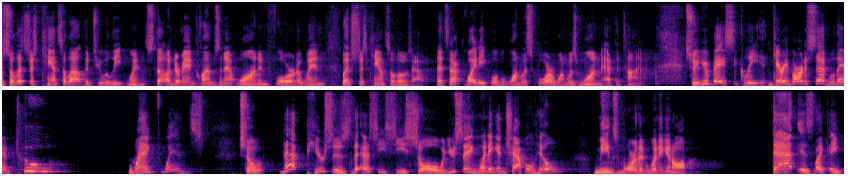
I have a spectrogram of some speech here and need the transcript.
so let's just cancel out the two elite wins the underman clemson at one and florida win. Let's just cancel those out. That's not quite equal but one was four one was one at the time. So you're basically gary barta said well they had two ranked wins. So that pierces the sec soul. When you're saying winning in chapel hill means more than winning in auburn that is like a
